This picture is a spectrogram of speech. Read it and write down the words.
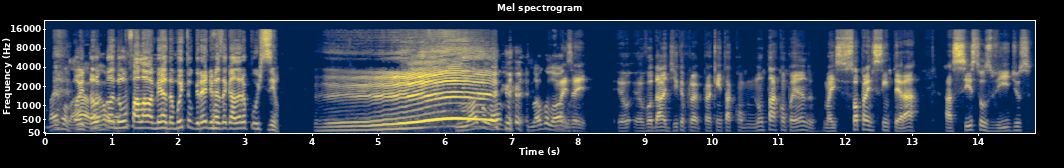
Vai rolar. Ou então, vai quando rolar. um falar uma merda muito grande, o resto da galera puxa assim, ó. Logo, logo. Logo, logo. Mas aí, eu, eu vou dar a dica para quem tá, não tá acompanhando, mas só para se inteirar, assista os vídeos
